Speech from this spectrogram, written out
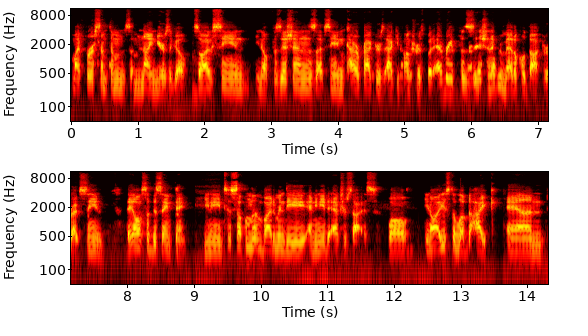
my first symptoms nine years ago. So I've seen, you know, physicians, I've seen chiropractors, acupuncturists, but every physician, every medical doctor I've seen, they all said the same thing. You need to supplement vitamin D and you need to exercise. Well, you know, I used to love to hike and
